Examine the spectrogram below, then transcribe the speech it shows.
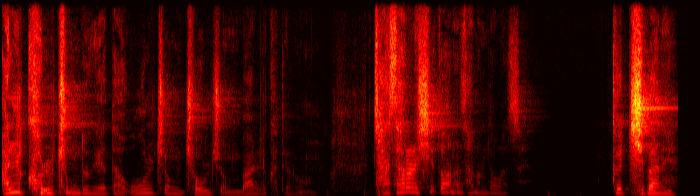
알코올 중독에다 우울증 조울증 말 그대로 자살을 시도하는 사람도 왔어요. 그 집안에.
